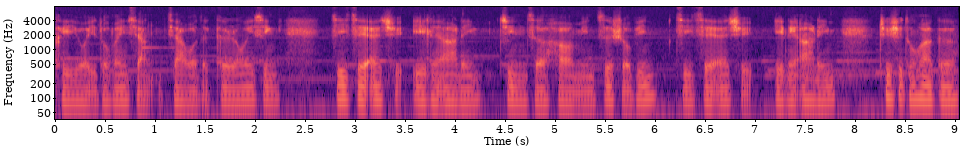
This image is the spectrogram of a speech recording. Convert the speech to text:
可以有一多分享，加我的个人微信：gzh 一零二零，俊泽号名字首拼 gzh 一零二零。这是童话哥，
